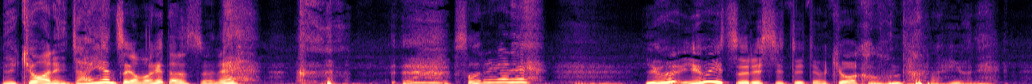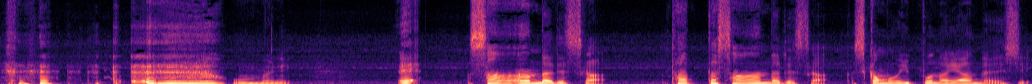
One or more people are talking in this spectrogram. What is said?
で、今日はね、ジャイアンツが負けたんですよね。それがね、唯一嬉しいと言っても今日は過言ではないよね。ほんまに。え、3安打ですか？たった3安打ですかしかも1本内安打やし。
